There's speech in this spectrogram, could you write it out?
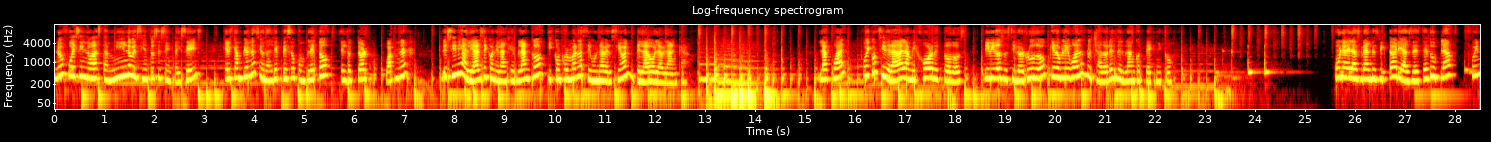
No fue sino hasta 1966 que el campeón nacional de peso completo, el Dr. Wagner, decide aliarse con el Ángel Blanco y conformar la segunda versión de la Ola Blanca, la cual fue considerada la mejor de todos, debido a su estilo rudo que doblegó a los luchadores del blanco técnico. Una de las grandes victorias de este dupla fue en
